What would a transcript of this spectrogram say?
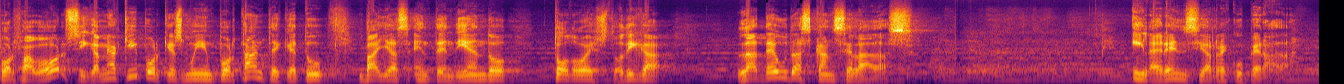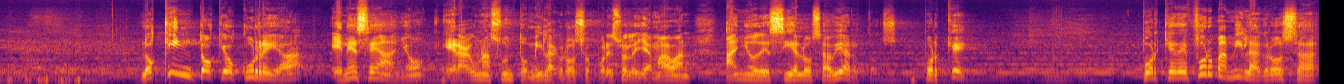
Por favor, sígame aquí porque es muy importante que tú vayas entendiendo todo esto. Diga las deudas canceladas y la herencia recuperada. Lo quinto que ocurría en ese año era un asunto milagroso, por eso le llamaban año de cielos abiertos. ¿Por qué? Porque de forma milagrosa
